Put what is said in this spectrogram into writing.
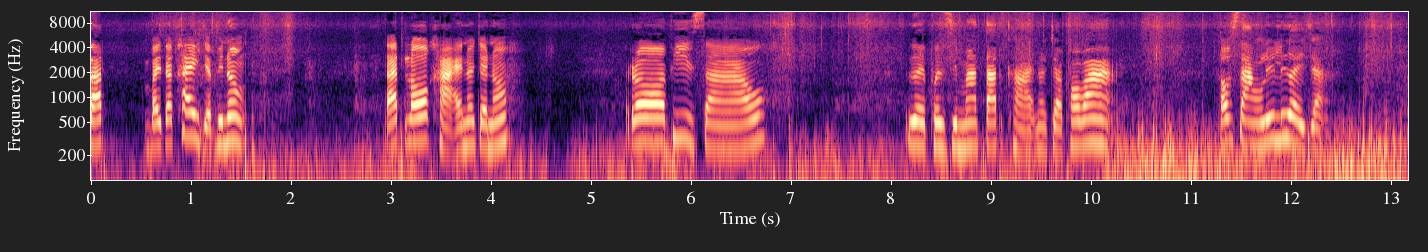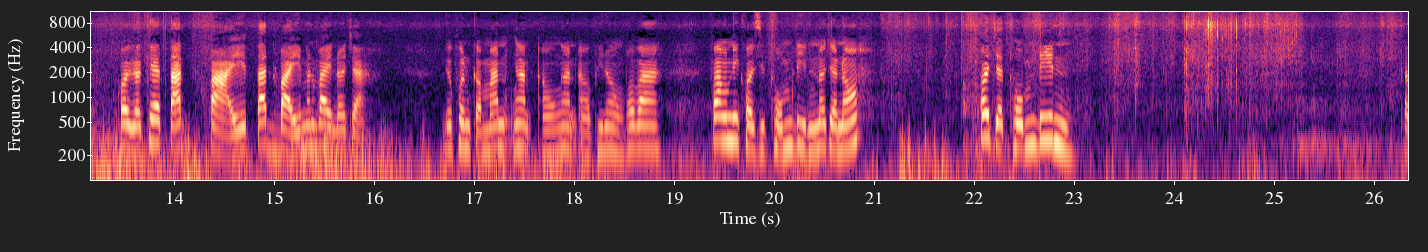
ตัดใบตะไคร้จ้ะพี่น้อง ตัดรอขายเนาะจ้ะเนาะ รอพี่สาวเอื้อยเพิ่นสิมาตัดขายเนาะจ้ะเพราะว่า เขาสั่งเรื่อยๆจ้ะก้อยก็แค่ตัดปลายตัดใบมันไว้เนาะจ้ะเดี๋ยวเพิ่นกับมันงัดเอางัดเอาพี่น้อง เพราะว่าฟังนี่ข่อยสิถมดินเนาะจ้ะเนาะค่อยจะถมดินก็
